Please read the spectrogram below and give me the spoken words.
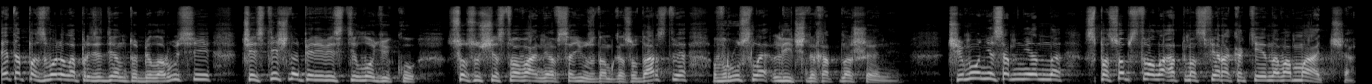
Это позволило президенту Белоруссии частично перевести логику сосуществования в союзном государстве в русло личных отношений чему, несомненно, способствовала атмосфера хоккейного матча,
